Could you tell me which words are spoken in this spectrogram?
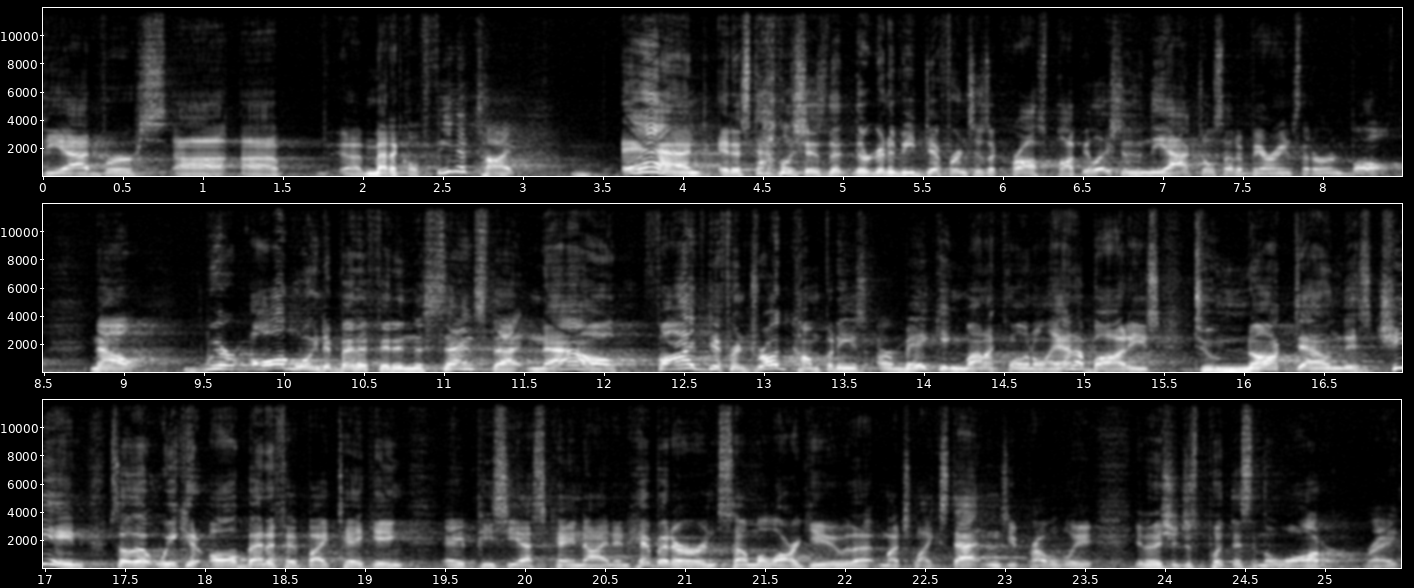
the adverse uh, uh, uh, medical phenotype. and it establishes that there are going to be differences across populations in the actual set of variants that are involved. Now, we're all going to benefit in the sense that now five different drug companies are making monoclonal antibodies to knock down this gene so that we can all benefit by taking a PCSK9 inhibitor. And some will argue that, much like statins, you probably, you know, they should just put this in the water, right?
